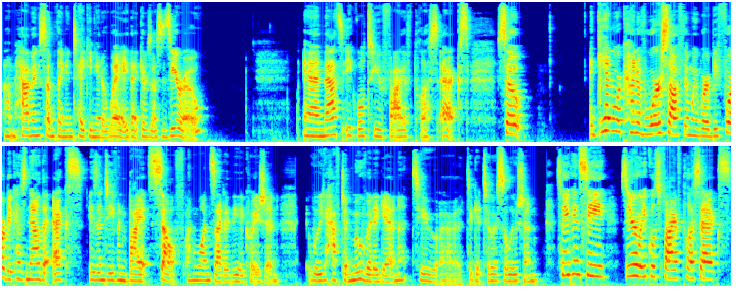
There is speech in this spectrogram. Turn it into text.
um, having something and taking it away. That gives us 0 and that's equal to 5 plus x. So again, we're kind of worse off than we were before because now the x isn't even by itself on one side of the equation. We'd have to move it again to, uh, to get to a solution. So you can see 0 equals 5 plus x.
